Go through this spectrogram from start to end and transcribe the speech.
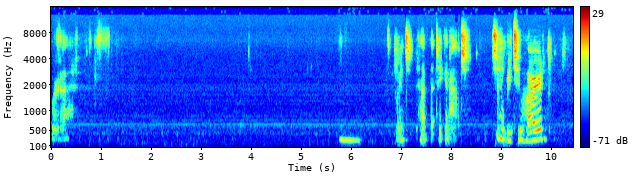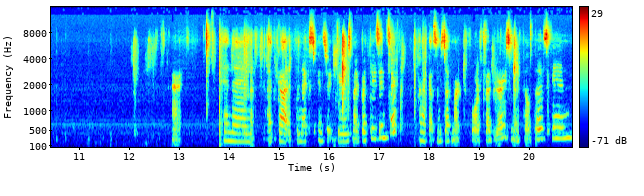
we're uh, going to have that taken out. Shouldn't be too hard. Alright, and then I've got the next insert here is my birthdays insert. And I've got some stuff marked for February, so I'm going to fill those in.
